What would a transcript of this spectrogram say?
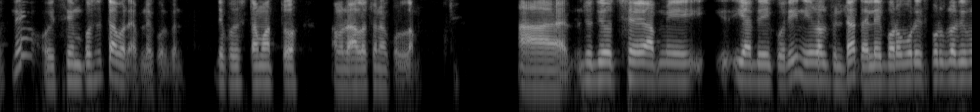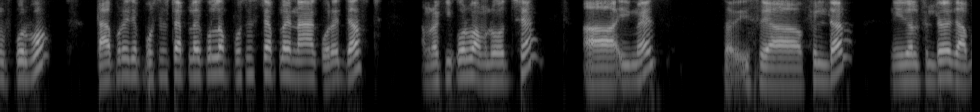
আপনি ওই সেম প্রসেসটা আবার অ্যাপ্লাই করবেন। যে প্রসেসটা মাত্র আমরা আলোচনা করলাম। আর যদি হচ্ছে আমি ইয়া দিয়ে করি নিউরাল ফিল্টার তাহলে বড় বড় স্পটগুলো রিমুভ করব। তারপরে যে প্রসেসটা অ্যাপ্লাই করলাম প্রসেসটা অ্যাপ্লাই না করে জাস্ট আমরা কি করব, আমরা হচ্ছে ইমেজ সরি ফিল্টার নিউরাল ফিল্টারে যাব,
